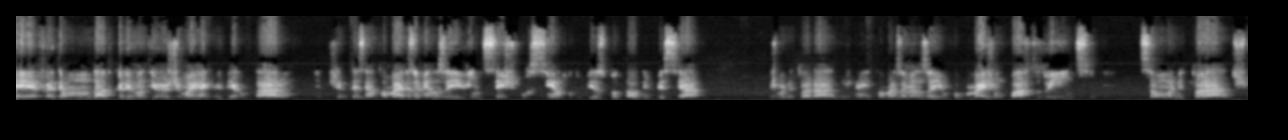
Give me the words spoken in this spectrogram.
É, foi até um dado que eu levantei hoje de manhã que me perguntaram, eles representam mais ou menos aí 26% do peso total do IPCA os monitorados. Né? Então, mais ou menos aí um pouco mais de um quarto do índice são monitorados.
